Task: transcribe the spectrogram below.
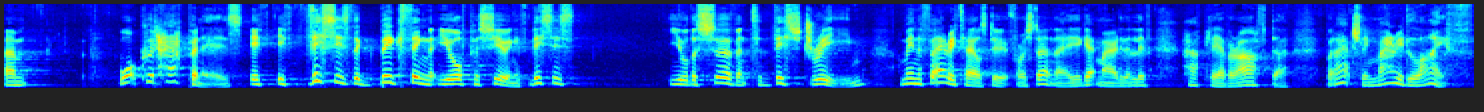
Um, what could happen is, if, if this is the big thing that you're pursuing, if this is, you're the servant to this dream, I mean, the fairy tales do it for us, don't they? You get married and live happily ever after. But actually, married life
